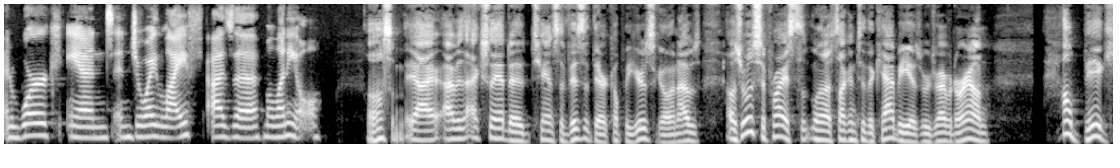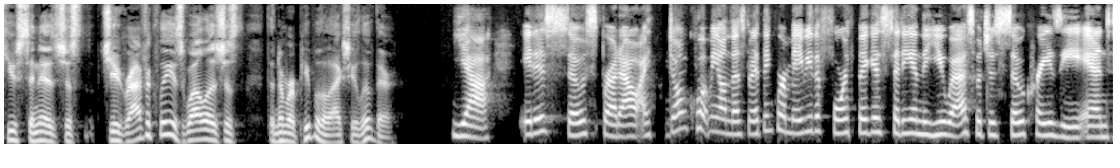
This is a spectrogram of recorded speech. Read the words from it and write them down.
and work and enjoy life as a millennial. Awesome. Yeah, I, I was actually had a chance to visit there a couple years ago, and I was I was really surprised when I was talking to the cabbie as we were driving around how big Houston is, just geographically as well as just the number of people that actually live there. Yeah, it is so spread out. I don't quote me on this, but I think we're maybe the fourth biggest city in the US, which is so crazy. And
